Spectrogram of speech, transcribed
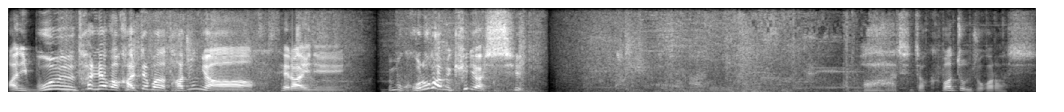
아니, 뭔 탈리아가 갈 때마다 다 죽냐, 세라인이. 뭐 걸어가면 킬이야 씨. 와 진짜 그만 좀 죽어라 씨.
